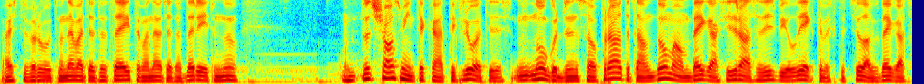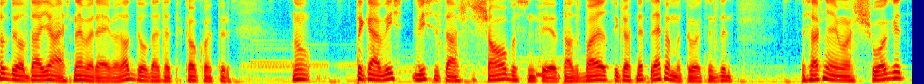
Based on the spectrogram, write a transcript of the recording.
vai es tur varbūt man nevajadzēja to teikt, man nevajadzēja to darīt. Un, nu, Un tas šausmīgi tā kā tik ļoti es nogurdinu savu prātu ar tām domām, un beigās izrādās, ka viss bija lieki, tāpēc, ka cilvēks beigās atbildēja, jā, es nevarēju vēl atbildēt, vai kaut ko tur. Nu, tā kā vis, visas tās šaubas un tie, tās bailes tik ļoti nep- nepamatotas. un Tad es apņēmos šogad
